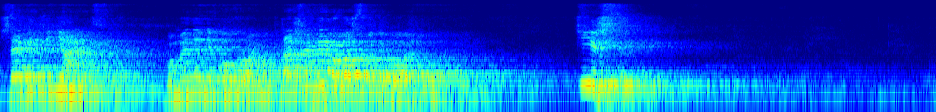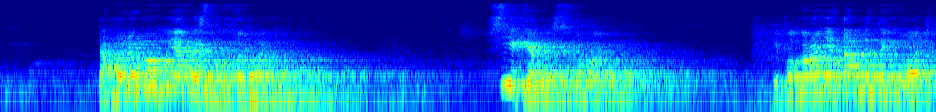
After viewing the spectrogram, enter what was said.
Все відміняється, бо мене не похоронять. Та живи, Господи Боже. Тішся. Та по-любому якось похоронять. всіх якось хоронять. І похоронять там, де ти хочеш.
